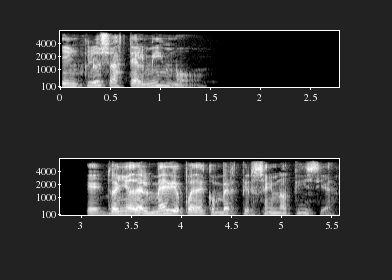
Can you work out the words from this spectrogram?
incluso hasta el mismo el dueño del medio puede convertirse en noticia.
